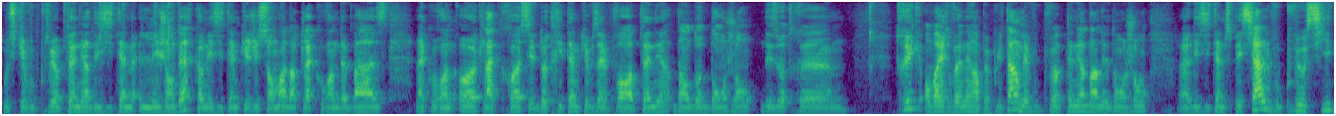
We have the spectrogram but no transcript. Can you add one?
où vous pouvez obtenir des items légendaires, comme les items que j'ai sur moi, donc la couronne de base, la couronne haute, la crosse et d'autres items que vous allez pouvoir obtenir dans d'autres donjons, des autres... Euh, on va y revenir un peu plus tard, mais vous pouvez obtenir dans les donjons euh, des items spéciaux. Vous pouvez aussi,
